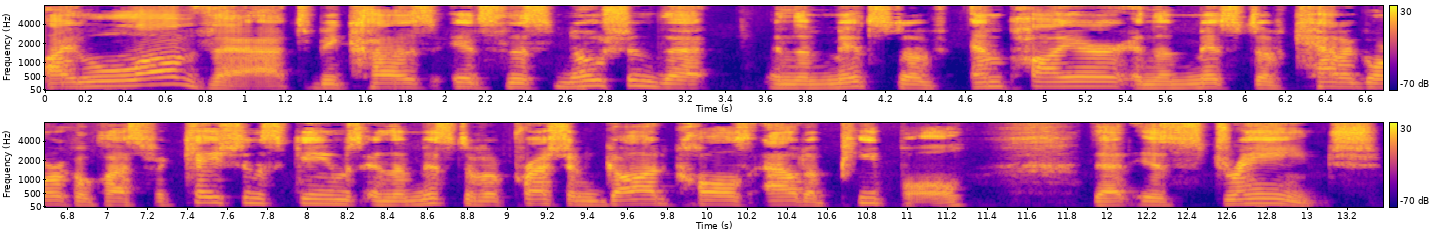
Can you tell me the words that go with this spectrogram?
I love that because it's this notion that in the midst of empire, in the midst of categorical classification schemes, in the midst of oppression, God calls out a people that is strange,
